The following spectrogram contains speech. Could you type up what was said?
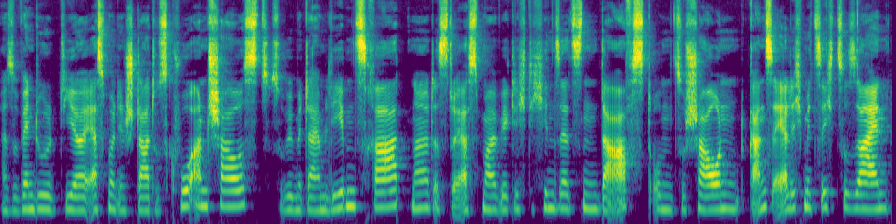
also wenn du dir erstmal den Status quo anschaust, so wie mit deinem Lebensrat, ne, dass du erstmal wirklich dich hinsetzen darfst, um zu schauen, ganz ehrlich mit sich zu sein,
